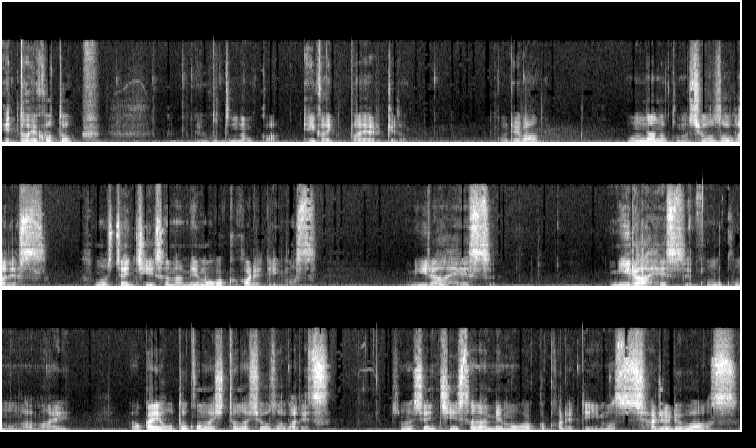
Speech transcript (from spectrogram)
え、どういうこと？どういうこと？なんか、絵がいっぱいあるけど。これは？女の子の肖像画です。その下に小さなメモが書かれています。ミラヘス。ミラヘス。この子の名前？若い男の人の肖像画です。その下に小さなメモが書かれています。シャルル・ワース。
